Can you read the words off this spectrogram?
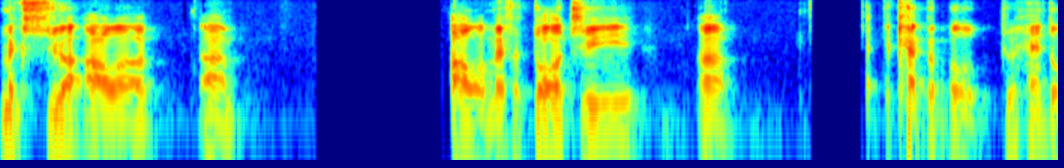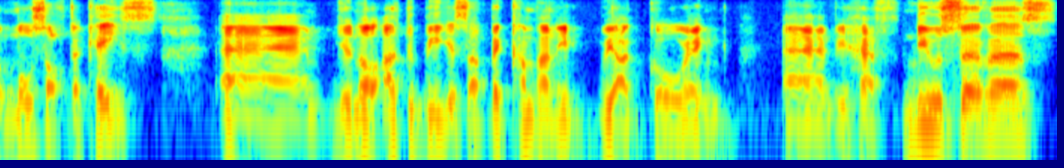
make sure our um, our methodology uh, capable to handle most of the case. And you know, Adobe is a big company. We are growing, and we have new servers,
